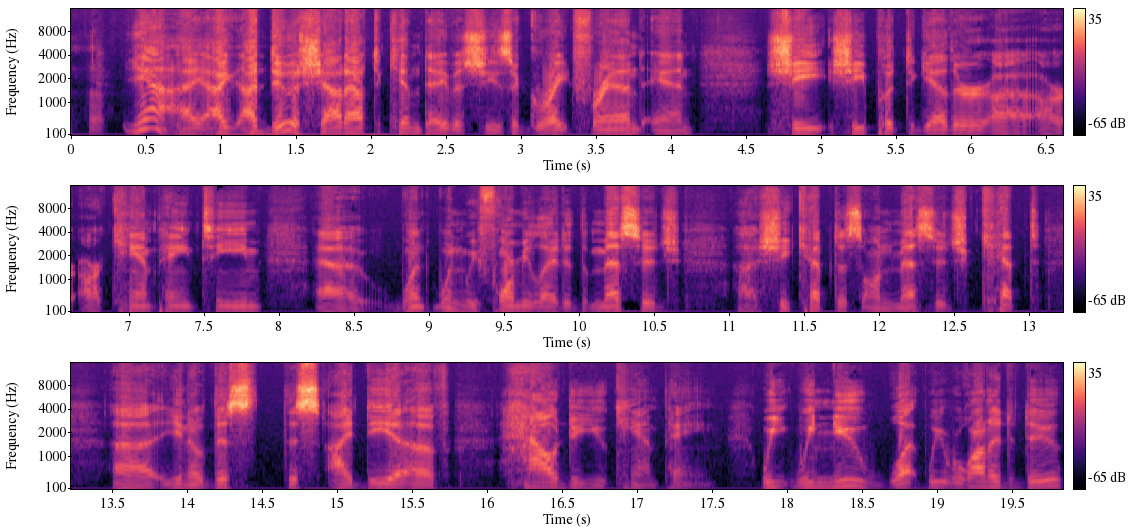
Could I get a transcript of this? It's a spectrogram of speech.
yeah, I, I, I do a shout out to Kim Davis. She's a great friend, and she she put together uh, our our campaign team. Uh, when when we formulated the message, uh, she kept us on message. Kept uh, you know this this idea of how do you campaign. We, we knew what we wanted to do,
